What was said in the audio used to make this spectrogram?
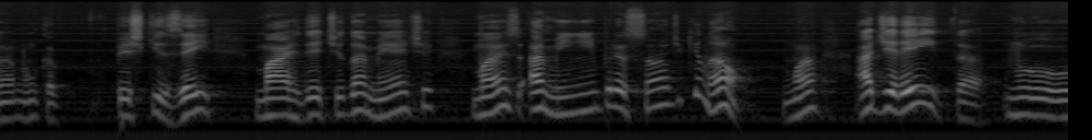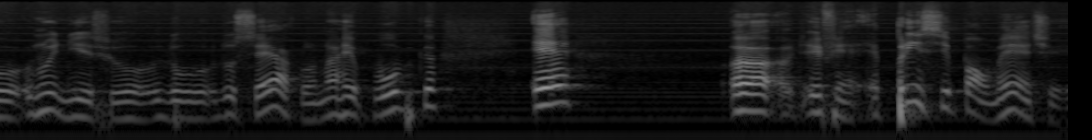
Né? Nunca pesquisei mais detidamente, mas a minha impressão é de que não. é? A direita, no, no início do, do século, na República, é, ah, enfim, é principalmente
